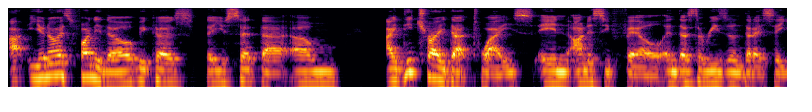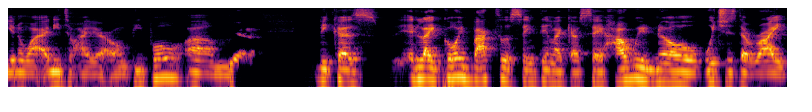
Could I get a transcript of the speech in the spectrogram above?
Uh, you know, it's funny though because that you said that. Um, I did try that twice and honestly failed, and that's the reason that I say, you know what, I need to hire our own people. Um, because it, like going back to the same thing, like I say, how we know which is the right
